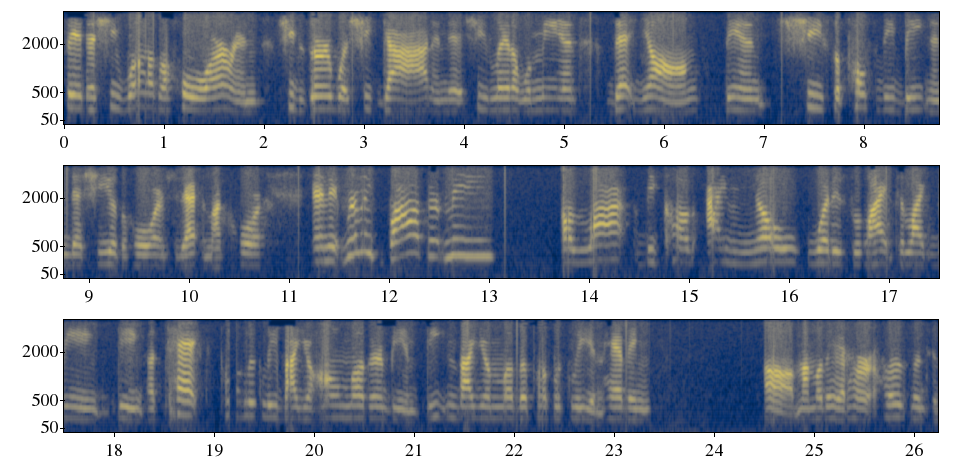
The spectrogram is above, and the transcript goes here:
said that she was a whore and she deserved what she got and that she led up with men that young, then she's supposed to be beaten and that she is a whore and she's acting like a whore. And it really bothered me a lot because I know what it's like to like being being attacked publicly by your own mother and being beaten by your mother publicly and having uh my mother had her husband to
